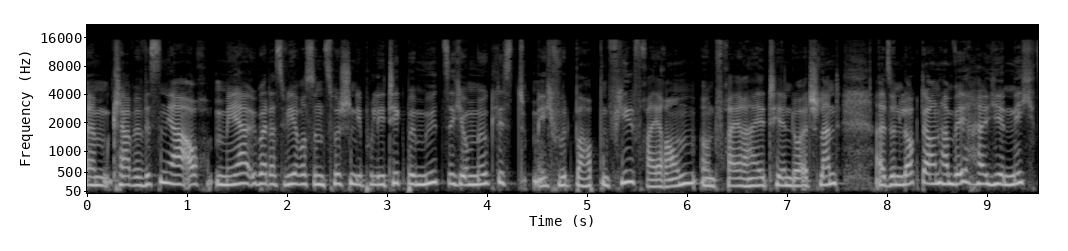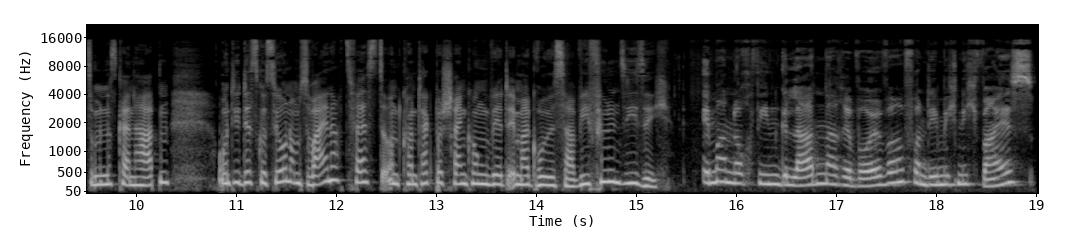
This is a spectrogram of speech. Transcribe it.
Ähm, klar, wir wissen ja auch mehr über das Virus inzwischen. Die Politik bemüht sich um möglichst, ich würde behaupten, viel Freiraum und Freiheit hier in Deutschland. Also einen Lockdown haben wir ja hier nicht, zumindest keinen harten. Und die Diskussion ums Weihnachtsfest und Kontaktbeschränkungen wird immer größer. Wie fühlen Sie sich? Immer noch wie ein geladener Revolver, von dem ich nicht weiß,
